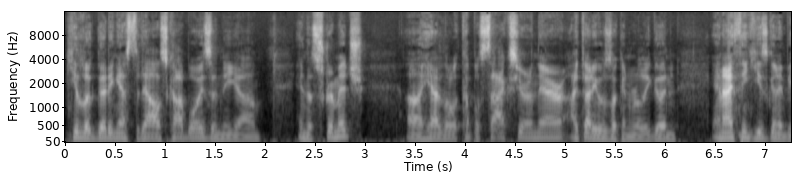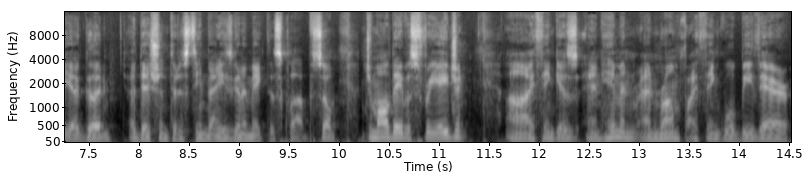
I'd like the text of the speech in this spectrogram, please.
He looked good against the Dallas Cowboys in the in the scrimmage. Uh, he had a little couple sacks here and there. I thought he was looking really good, and, I think he's going to be a good addition to this team. That he's going to make this club. So Jamal Davis, free agent, uh, I think is, and him and, and Rumph, I think will be there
